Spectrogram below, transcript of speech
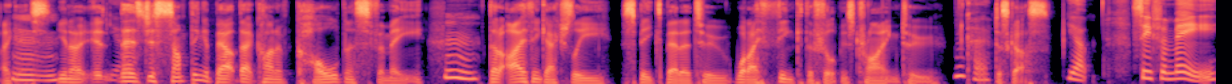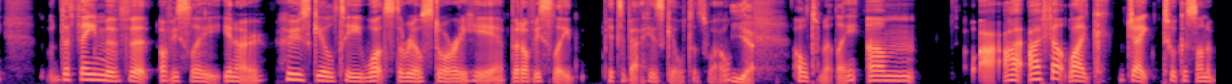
I guess. Mm. You know, it, Yeah. there's just something about that kind of coldness for me Hmm. that I think actually speaks better to what I think the film is trying to Okay. discuss. Yep. See, for me, the theme of it, obviously, you know, who's guilty? What's the real story here? But obviously, it's about his guilt as well. Yeah. ultimately. Um, I- I felt like Jake took us on a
